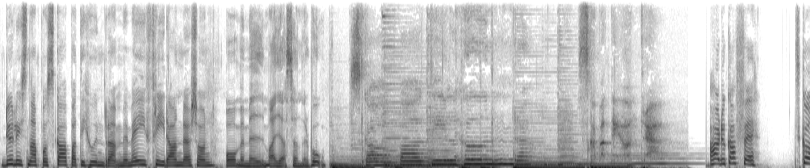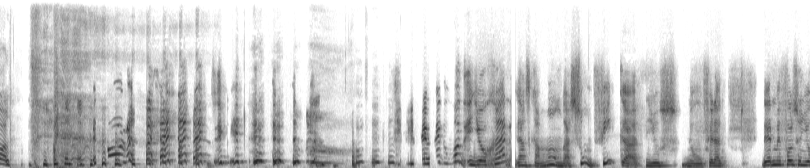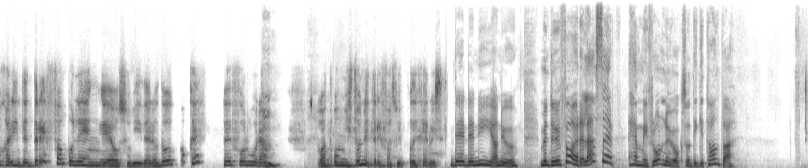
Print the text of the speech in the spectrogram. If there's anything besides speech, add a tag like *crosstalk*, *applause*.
Du lyssnar på Skapa till hundra med mig Frida Andersson och med mig Maja Sönnerbo. Skapa till hundra. Skapa till hundra. Har du kaffe? Skål! Men vet du vad? Jag har ganska många solfickor just nu för att det är med folk som jag har inte träffat på länge och så vidare. Och då, okej, okay, det får vara mm. så att åtminstone träffas vi på det här viset. Det är det nya nu. Men du föreläser hemifrån nu också digitalt va?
